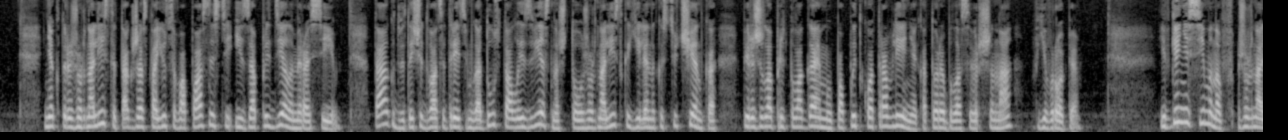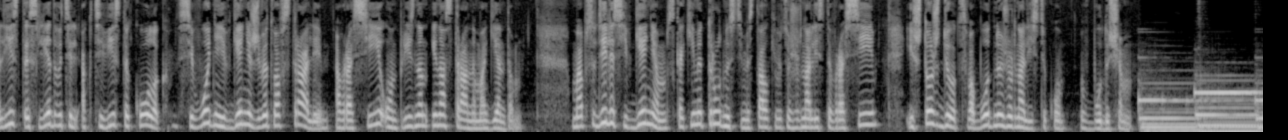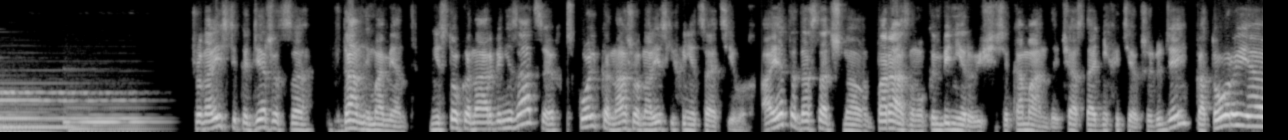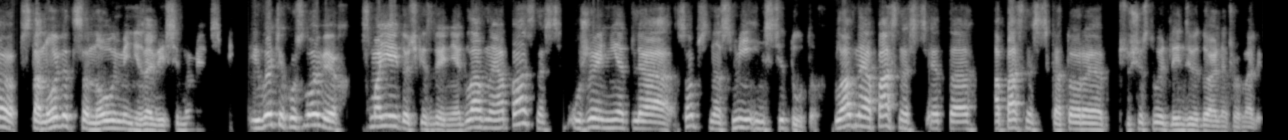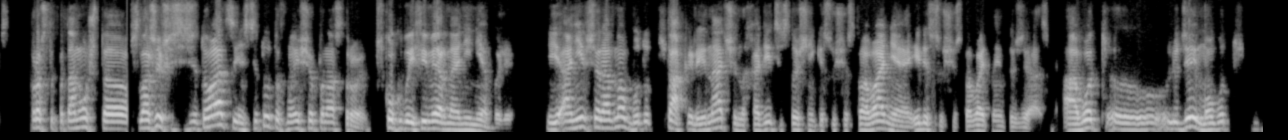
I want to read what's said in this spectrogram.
Некоторые журналисты также остаются в опасности и за пределами России. Так, в 2023 году стало известно, что журналистка Елена Костюченко пережила предполагаемую попытку отравления, которая была совершена в Европе. Евгений Симонов – журналист, исследователь, активист, эколог. Сегодня Евгений живет в Австралии, а в России он признан иностранным агентом. Мы обсудили с Евгением, с какими трудностями сталкиваются журналисты в России и что ждет свободную журналистику в будущем. Журналистика держится в данный момент не столько на организациях, сколько на журналистских инициативах. А это достаточно по-разному комбинирующиеся команды, часто одних и тех же людей, которые становятся новыми независимыми СМИ. И в этих условиях с моей точки зрения, главная опасность уже не для, собственно, СМИ институтов. Главная опасность – это опасность, которая существует для индивидуальных журналистов. Просто потому, что в сложившейся ситуации институтов мы еще понастроим, сколько бы эфемерны они не были. И они все равно будут так или иначе находить источники существования или существовать на энтузиазме. А вот э, людей могут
